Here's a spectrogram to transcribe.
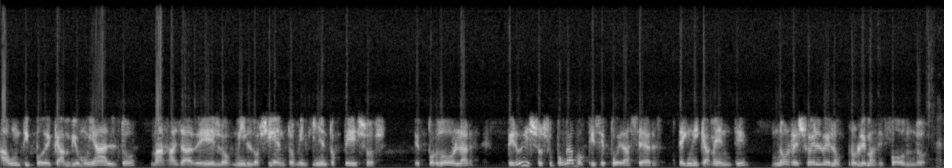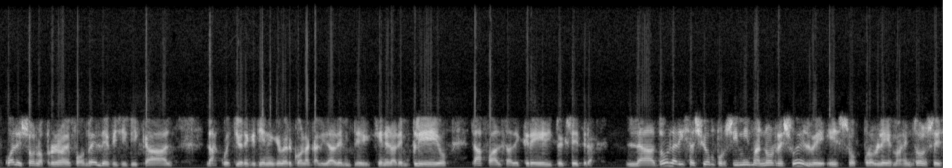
a un tipo de cambio muy alto, más allá de los 1.200, 1.500 pesos eh, por dólar, pero eso supongamos que se pueda hacer técnicamente, no resuelve los problemas de fondo. ¿Cuáles son los problemas de fondo? El déficit fiscal, las cuestiones que tienen que ver con la calidad de, generar empleo, la falta de crédito, etcétera. La dolarización por sí misma no resuelve esos problemas. Entonces,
